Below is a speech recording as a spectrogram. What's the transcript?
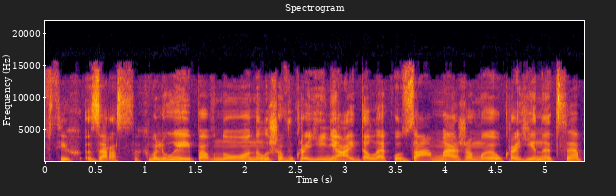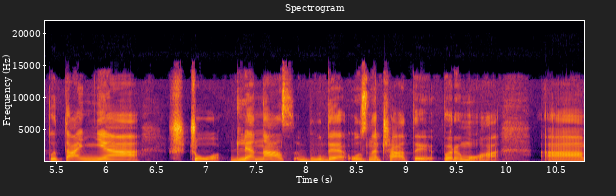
всіх зараз хвилює, і певно не лише в Україні, а й далеко за межами України. Це питання, що для нас буде означати перемога. А,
